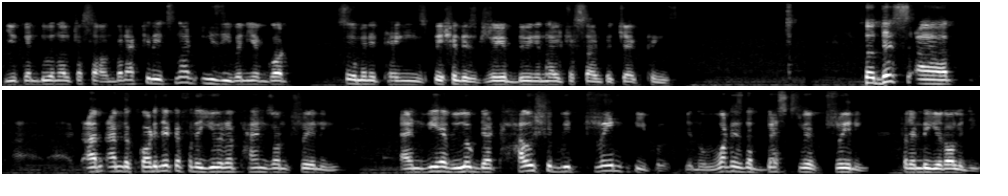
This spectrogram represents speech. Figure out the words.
you can do an ultrasound. But actually, it's not easy when you've got so many things. Patient is draped, doing an ultrasound to check things. So this, uh, I'm, I'm the coordinator for the Europe hands-on training and we have looked at how should we train people you know what is the best way of training for endourology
